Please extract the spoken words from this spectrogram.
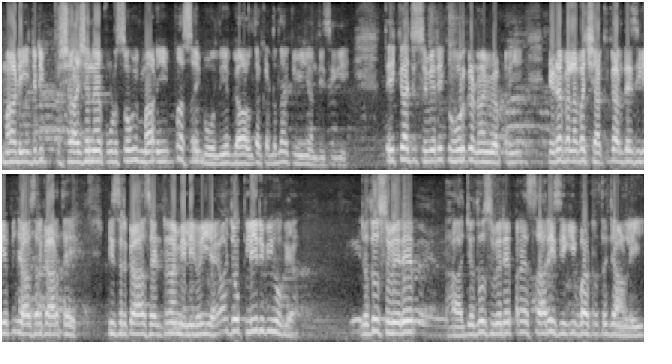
ਮਾੜੀ ਜਿਹੜੀ ਪ੍ਰਸ਼ਾਸਨ ਹੈ, ਪੁਲਿਸ ਉਹ ਵੀ ਮਾੜੀ ਭਾਸ਼ਾ ਹੀ ਬੋਲਦੀ ਹੈ, ਗਾਲ ਤਾਂ ਕੱਢਦਾ ਕਹੀ ਜਾਂਦੀ ਸੀਗੀ। ਤੇ ਇੱਕ ਅੱਜ ਸਵੇਰੇ ਇੱਕ ਹੋਰ ਘਟਨਾ ਵੀ ਵਾਪਰੀ, ਜਿਹੜਾ ਪਹਿਲਾਂ ਆਪਾਂ ਸ਼ੱਕ ਕਰਦੇ ਸੀਗੇ ਪੰਜਾਬ ਸਰਕਾਰ ਤੇ ਵੀ ਸਰਕਾਰ ਸੈਂਟਰ ਨਾਲ ਮਿਲੀ ਹੋਈ ਹੈ, ਉਹ ਜੋ ਕਲੀਅਰ ਵੀ ਹੋ ਗਿਆ। ਜਦੋਂ ਸਵੇਰੇ, ਹਾਂ, ਜਦੋਂ ਸਵੇਰੇ ਪ੍ਰੈਸ ਆ ਰਹੀ ਸੀਗੀ ਬਾਰਡਰ ਤੇ ਜਾਣ ਲਈ,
